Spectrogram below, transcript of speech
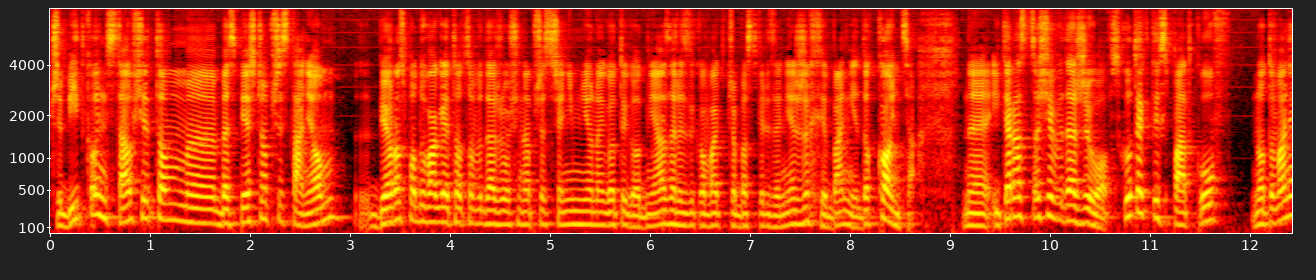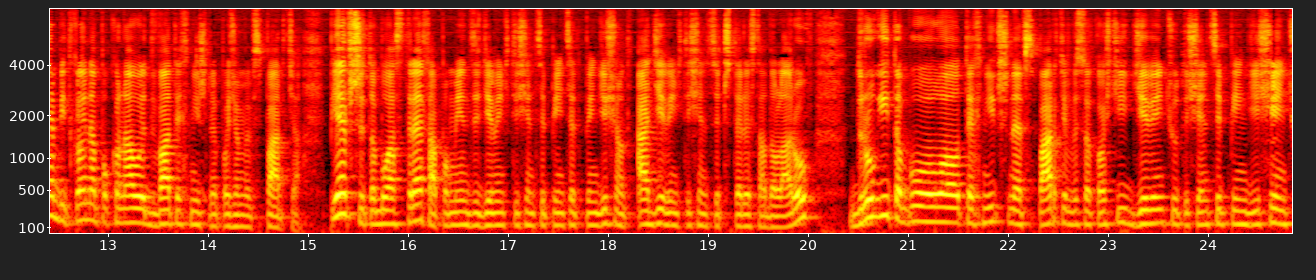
czy Bitcoin stał się tą e, bezpieczną przystanią? Biorąc pod uwagę to, co wydarzyło się na przestrzeni minionego tygodnia, zaryzykować trzeba stwierdzenie, że chyba nie do końca. E, I teraz co się wydarzyło? Wskutek tych spadków notowania Bitcoina pokonały dwa techniczne poziomy wsparcia. Pierwszy to była strefa pomiędzy 9550 a 9400 dolarów. Drugi to było techniczne wsparcie w wysokości 9050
